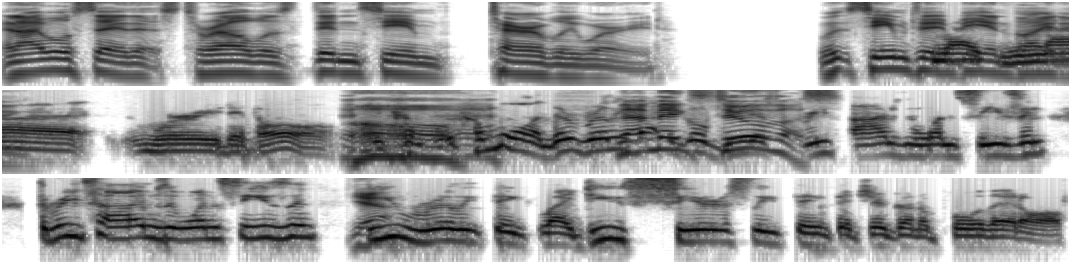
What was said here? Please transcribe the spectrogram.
and I will say this: Terrell was didn't seem terribly worried. It seemed to like, be inviting. not worried at all. Oh. come, come on, they're really That about to makes two of us us. three times in one season. Three times in one season. Yeah. Do you really think? Like, do you seriously think that you're going to pull that off?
